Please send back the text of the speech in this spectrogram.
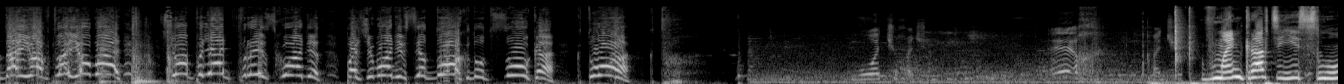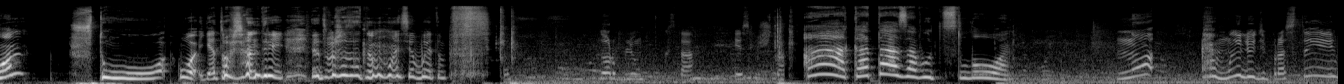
Да ёб твою мать! Чё, блядь, происходит? Почему они все дохнут, сука? Кто? Кто? Вот что хочу. Эх, хочу. В Майнкрафте есть слон? Что? О, я тоже, Андрей, я тоже задумалась об этом. Дорблю, кстати, если что. А, кота зовут слон. Но мы люди простые,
